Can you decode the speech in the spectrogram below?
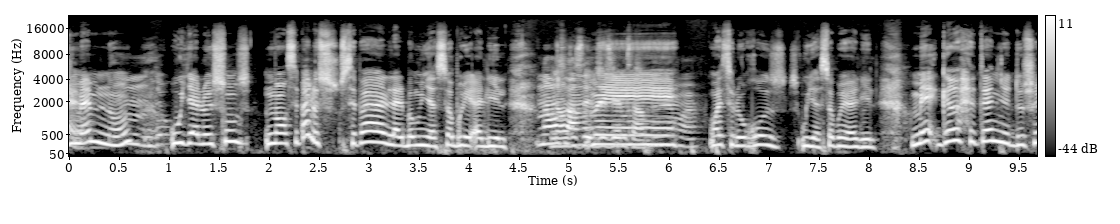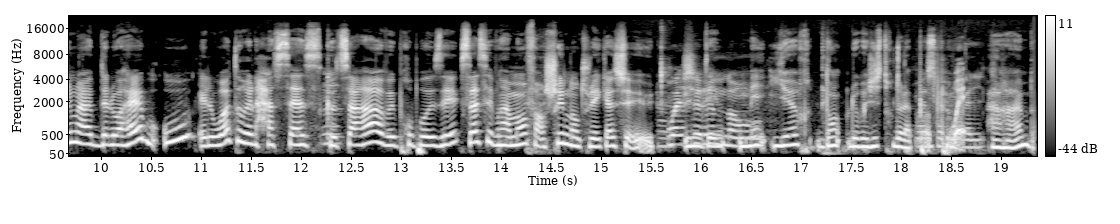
du même nom où il y a le son non c'est pas le c'est pas l'album où il y a Sobri Alil Non, Non, ça, c'est le Mais- deuxième, ça. ouais c'est le rose où il y a Sobri Alil mais Gerhetani de Shin Abdelwaheb ou El Water El Hassas que Sarah avait proposé ça c'est vraiment enfin Shin dans tous les cas c'est Ouais, une des dans- meilleures dans le registre de la pop arabe.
